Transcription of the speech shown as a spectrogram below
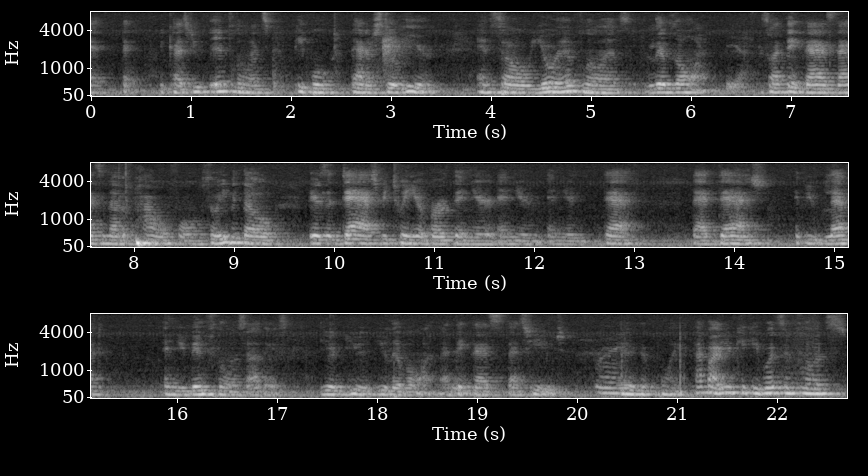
at, that, because you've influenced people that are still here. And so your influence lives on. Yes. So I think that's, that's another powerful, so even though there's a dash between your birth and your, and your, and your death, that dash, if you've left and you've influenced others, you, you, you live on. I think that's, that's huge. Very Right. good point. How about you, Kiki? What's influenced?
